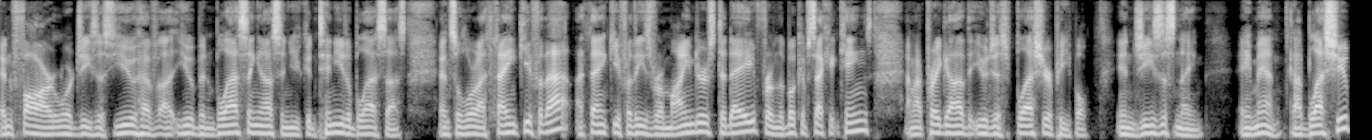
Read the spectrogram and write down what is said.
and far. Lord Jesus, you have, uh, you have been blessing us and you continue to bless us. And so, Lord, I thank you for that. I thank you for these reminders today from the book of Second Kings. And I pray, God, that you would just bless your people in Jesus' name. Amen. God bless you.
